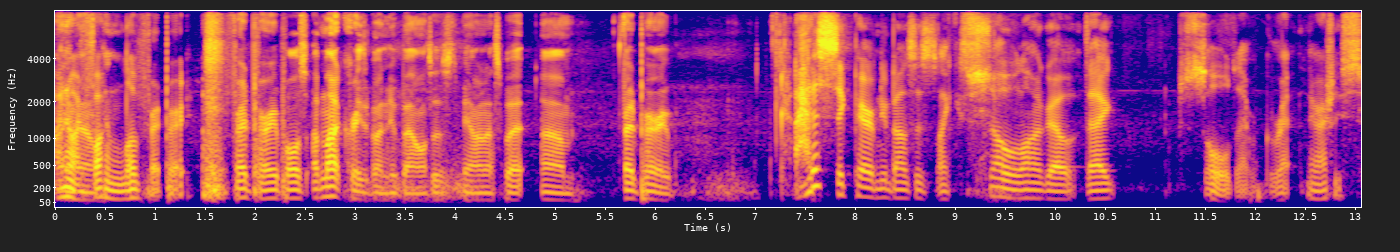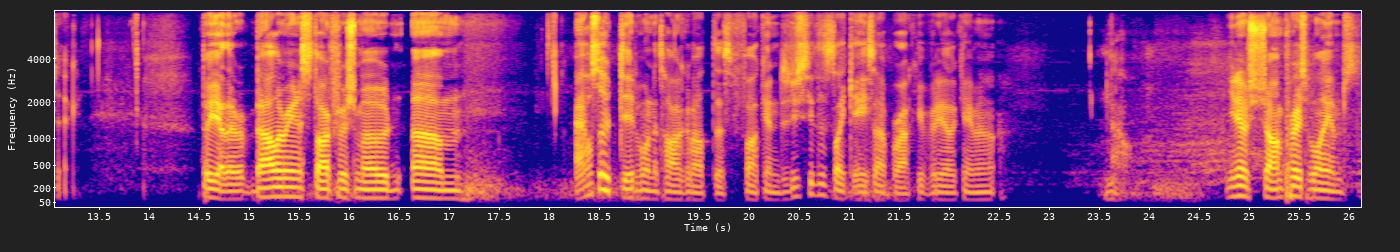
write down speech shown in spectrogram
I know, I, know. fucking love Fred Perry. Fred Perry polos. I'm not crazy about New Balances to be honest, but um, Fred Perry. I had a sick pair of New Balances like so long ago that I sold. I regret. They're actually sick. But yeah, they're ballerina starfish mode. Um, I also did want to talk about this fucking. Did you see this like ASAP Rocky video that came out? No. You know, Sean Price Williams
